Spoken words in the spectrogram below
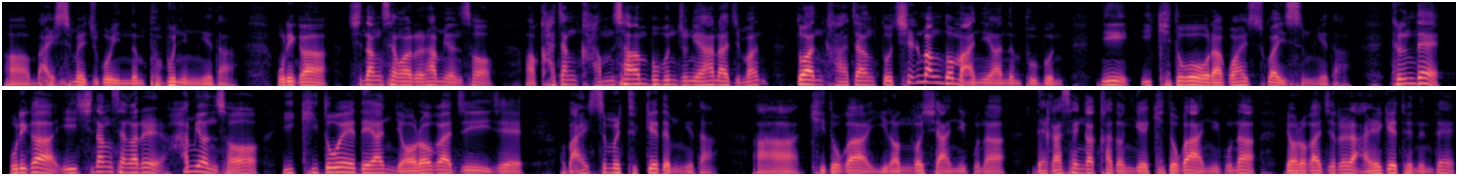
어, 말씀해주고 있는 부분입니다. 우리가 신앙생활을 하면서 어, 가장 감사한 부분 중에 하나지만 또한 가장 또 실망도 많이 하는 부분이 이 기도라고 할 수가 있습니다. 그런데 우리가 이 신앙생활을 하면서 이 기도에 대한 여러 가지 이제 말씀을 듣게 됩니다. 아, 기도가 이런 것이 아니구나. 내가 생각하던 게 기도가 아니구나. 여러 가지를 알게 되는데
